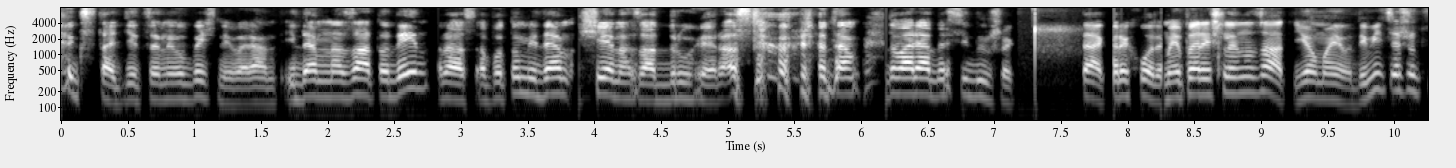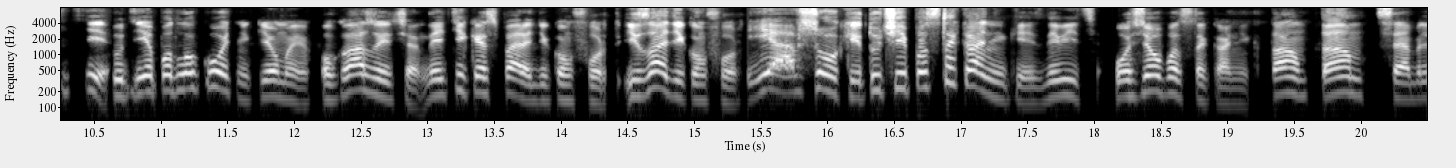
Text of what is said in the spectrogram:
кстати, це не обичний варіант. Ідемо назад один раз, а потім ідемо ще назад другий раз. Там два ряда сідушок. Так, переходимо. Ми перейшли назад. Йо-моє, дивіться, що тут є. Тут є подлокотник, йо-моє. Оказується, не тільки спереді комфорт, і ззаді комфорт. Я в шокі. Тут ще й подстаканник є. Дивіться. Ось о подстаканник. Там, там, це, бля.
